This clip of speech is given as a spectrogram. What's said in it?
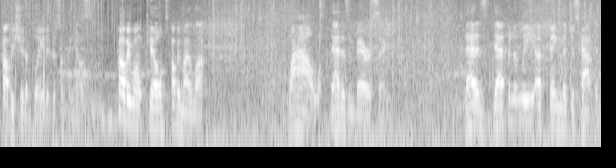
Probably should have bladed or something else. Probably won't kill. It's probably my luck. Wow. That is embarrassing. That is definitely a thing that just happened.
